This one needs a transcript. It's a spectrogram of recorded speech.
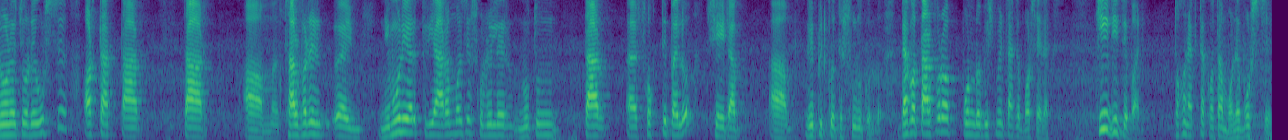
নড়ে চড়ে উঠছে, অর্থাৎ তার তার সালফারের নিউমোনিয়ার ক্রিয়া আরম্ভ হয়েছে, শরীরের নতুন তার শক্তি পাইল, সেইটা রিপিট করতে শুরু করল। দেখো, তারপরও পনেরো বিশ মিনিট তাকে বসায় রাখছে। কী দিতে পারি? তখন একটা কথা মনে পড়ছে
